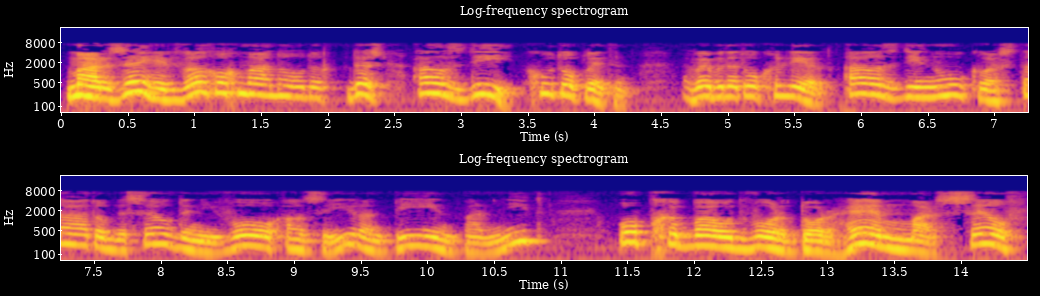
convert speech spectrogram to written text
Maar zij heeft wel Chogma nodig. Dus als die, goed opletten, we hebben dat ook geleerd, als die Nukwa staat op dezelfde niveau als de Iran Pien, maar niet opgebouwd wordt door hem, maar zelf,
